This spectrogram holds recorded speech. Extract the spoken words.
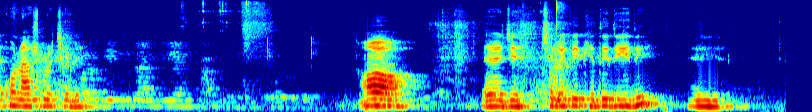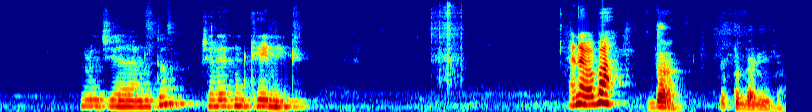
এখন আসলো ছেলে। ও এই যে ছেলেকে খেতে দিয়ে দিই এই লুচি আর আলু তো ছেলে এখন খেয়ে নিক। হ্যাঁ না বাবা? দাঁড়া একটু দাঁড়িয়ে যাও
